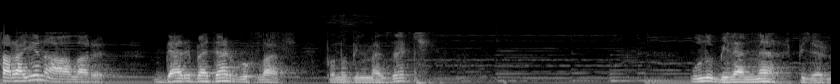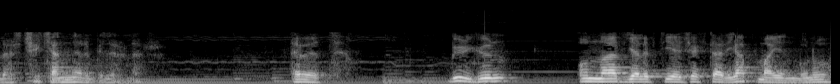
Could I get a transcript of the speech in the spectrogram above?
sarayın ağları, derbeder ruhlar bunu bilmezler ki. Bunu bilenler bilirler, çekenler bilirler. Evet, bir gün onlar gelip diyecekler yapmayın bunu.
